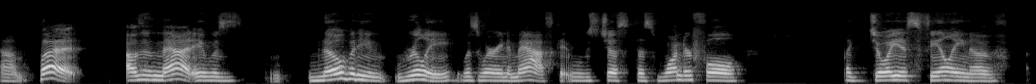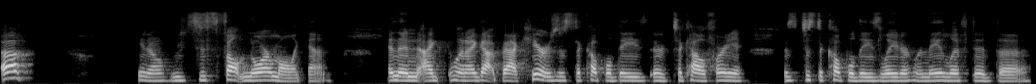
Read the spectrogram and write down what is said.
Um, but other than that, it was nobody really was wearing a mask. It was just this wonderful, like joyous feeling of, ah, you know, we just felt normal again. And then I, when I got back here, it was just a couple days or to California, it was just a couple days later when they lifted the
